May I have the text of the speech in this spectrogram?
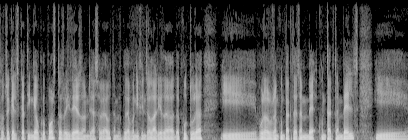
tots aquells que tingueu propostes o idees doncs ja sabeu, també podeu venir fins a l'àrea de, de cultura i posar-vos en contacte amb, contacte amb ells i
